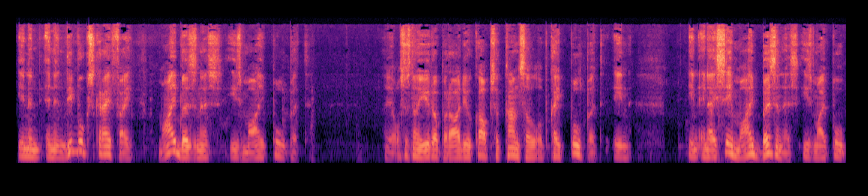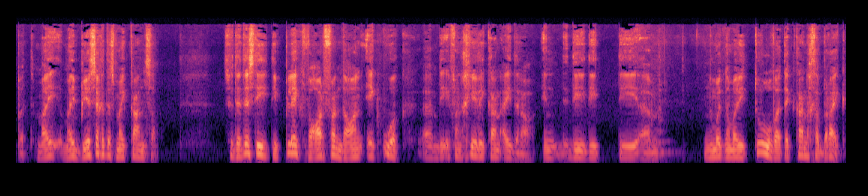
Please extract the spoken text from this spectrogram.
En in in in die boek skryf hy my business is my pulpit. Ja, ons is nou hier op Radio Kaapse Kansel op Cape Pulpit en en en hy sê my business is my pulpit. My my besigheid is my kansel. So dit is die die plek waarvandaan ek ook um, die evangelie kan uitdra en die die die ehm um, noem dit nou maar die tool wat ek kan gebruik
